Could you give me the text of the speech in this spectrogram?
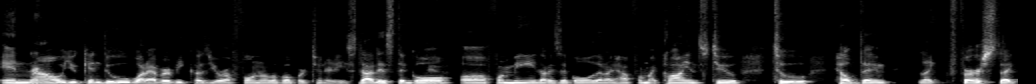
and right. now you can do whatever because you're a funnel of opportunities that is the goal yeah. uh, for me that is the goal that i have for my clients to to help them like first like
